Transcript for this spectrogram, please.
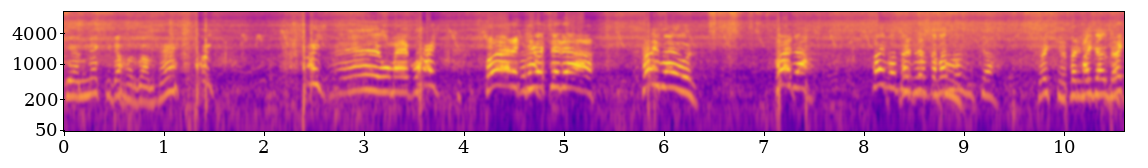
কেমনে কিডা হরবাম, হ্যাঁ? এই, ও মায়া গো, হাই। ওই রে, কি হচ্ছে রে? এই ভাই ওই, হাই যা। এই বদমাশ রাস্তা বাদ মার দিচ্ছে। ওই কেরবারি হাই, হাই,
